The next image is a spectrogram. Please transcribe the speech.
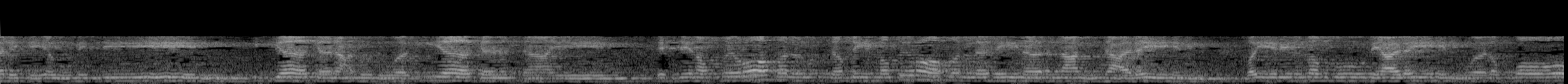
مالك يوم الدين. إياك نعبد وإياك نستعين. اهدنا الصراط المستقيم صراط الذين أنعمت عليهم غير المغضوب عليهم ولا الضالين.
